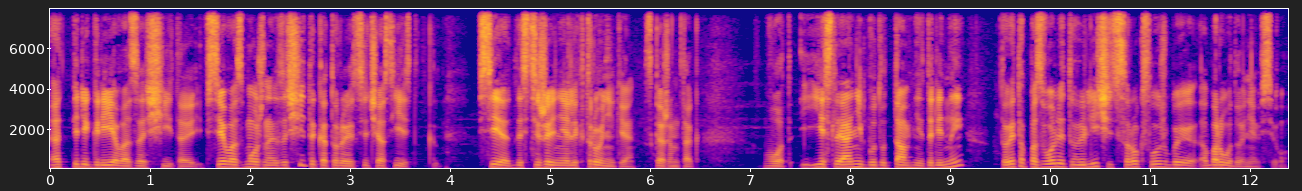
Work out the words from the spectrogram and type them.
от перегрева защита, все возможные защиты, которые сейчас есть, все достижения электроники, скажем так. Вот, и если они будут там внедрены, то это позволит увеличить срок службы оборудования всего.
